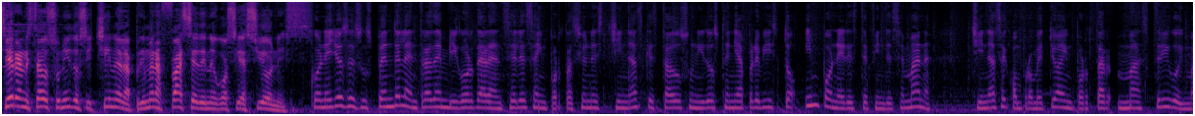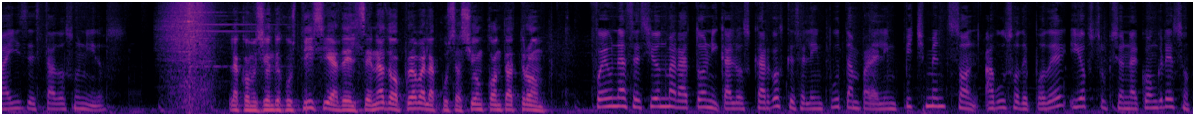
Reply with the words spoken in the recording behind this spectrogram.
Cierran Estados Unidos y China la primera fase de negociaciones. Con ello se suspende la entrada en vigor de aranceles a importaciones chinas que Estados Unidos tenía previsto imponer este fin de semana. China se comprometió a importar más trigo y maíz de Estados Unidos. La Comisión de Justicia del Senado aprueba la acusación contra Trump. Fue una sesión maratónica. Los cargos que se le imputan para el impeachment son abuso de poder y obstrucción al Congreso.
